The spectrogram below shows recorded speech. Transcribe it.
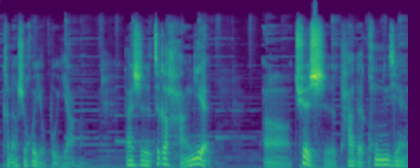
可能是会有不一样的，但是这个行业。呃，确实，它的空间，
